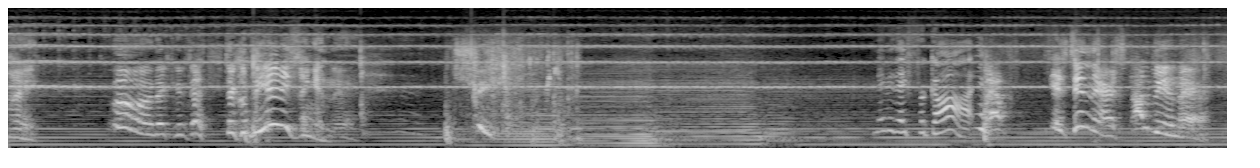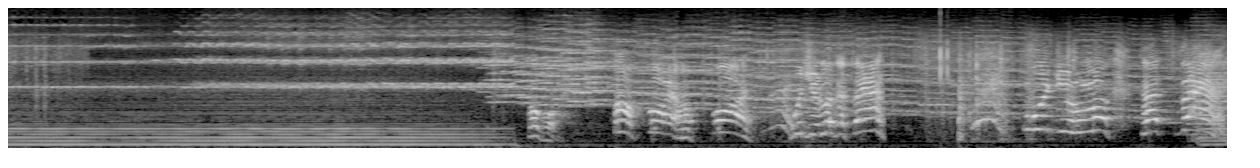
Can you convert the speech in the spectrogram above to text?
My, oh, there could, there could be anything in there. Gee. Maybe they forgot. Well, it's in there. It's got to be in there. Oh, boy. Oh, boy, oh, boy. Would you look at that? Would you look at that?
